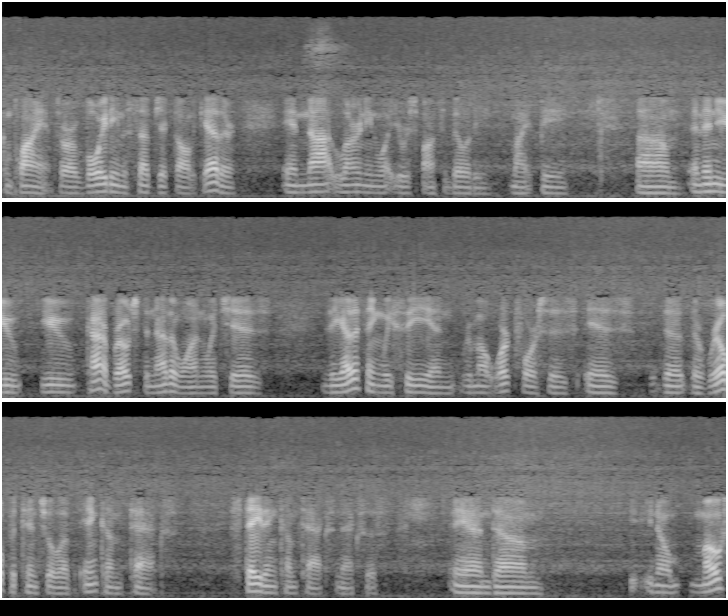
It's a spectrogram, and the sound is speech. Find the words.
compliance or avoiding the subject altogether, and not learning what your responsibility might be. Um, and then you you kind of broached another one, which is the other thing we see in remote workforces is the, the real potential of income tax, state income tax nexus. And, um, you know, most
